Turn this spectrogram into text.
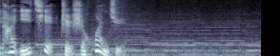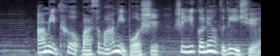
他一切只是幻觉。阿米特·瓦斯瓦米博士是一个量子力学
